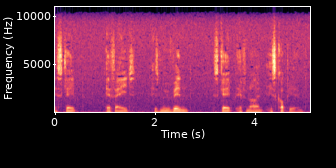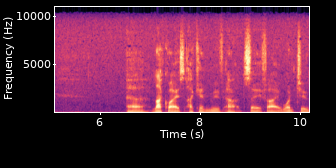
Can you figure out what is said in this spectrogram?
Escape F8 is move in. Escape F9 is copy in. Uh, likewise I can move out. So if I want to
